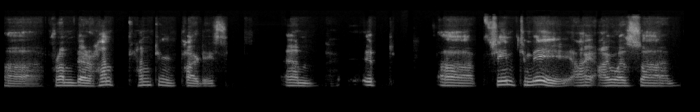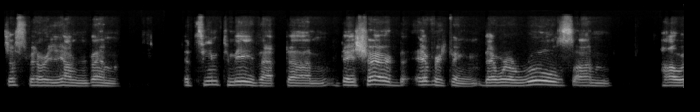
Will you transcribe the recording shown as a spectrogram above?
uh, from their hunt hunting parties, and it uh, seemed to me I I was uh, just very young then. It seemed to me that um, they shared everything. There were rules on how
